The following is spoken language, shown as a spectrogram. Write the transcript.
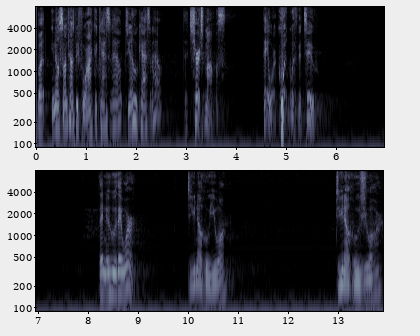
But, you know, sometimes before I could cast it out, do you know who cast it out? The church mamas. They were quick with it too. They knew who they were. Do you know who you are? Do you know whose you are?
